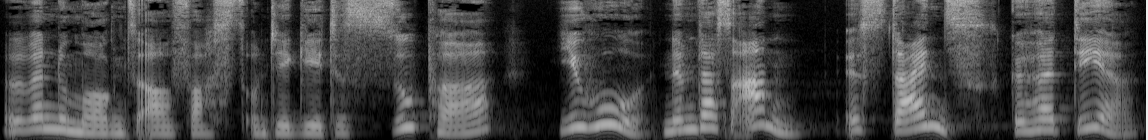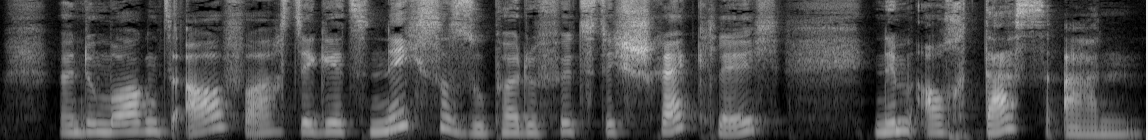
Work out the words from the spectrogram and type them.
Also wenn du morgens aufwachst und dir geht es super, juhu, nimm das an ist deins, gehört dir. Wenn du morgens aufwachst, dir geht's nicht so super, du fühlst dich schrecklich, nimm auch das an.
